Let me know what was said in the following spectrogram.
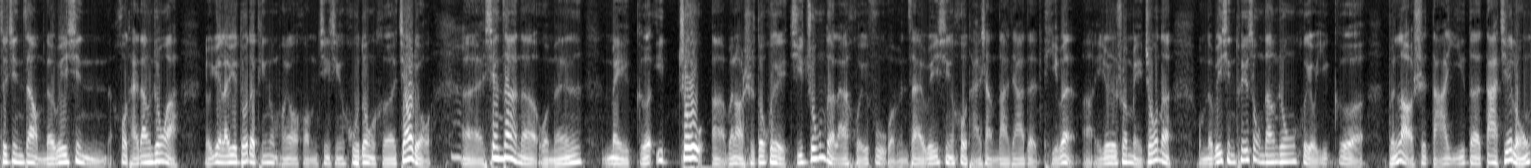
最近在我们的微信后台当中啊，有越来越多的听众朋友和我们进行互动和交流。呃，现在呢，我们每隔一周啊，文老师都会集中的来回复我们在微信后台上大家的提问啊。也就是说，每周呢，我们的微信推送当中会有一个文老师答疑的大接龙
